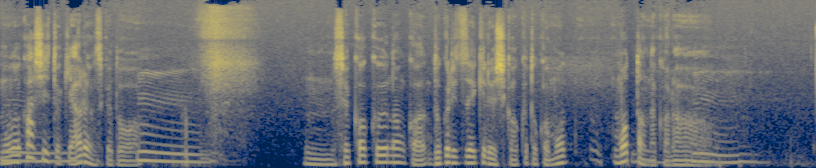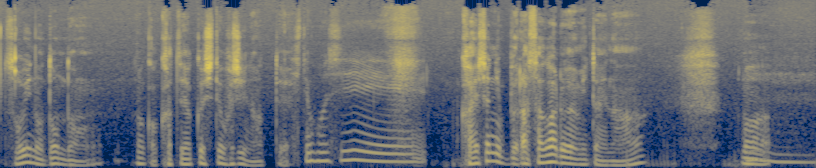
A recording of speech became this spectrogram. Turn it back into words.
もどかしい時あるんですけど、うん。うん、せっかくなんか独立できる資格とかも持ったんだから、うん。そういうのどんどんなんか活躍してほしいなって。してほしい会社にぶら下がるみたいな。まあ、うん。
